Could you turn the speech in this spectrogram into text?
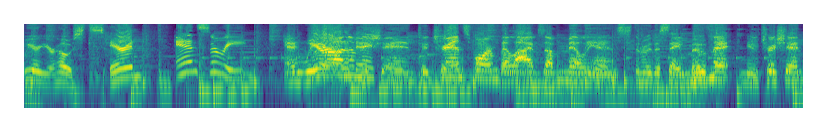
We are your hosts, Aaron and Sarit and we're, we're on a mission to transform the lives of millions through the same movement, nutrition,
